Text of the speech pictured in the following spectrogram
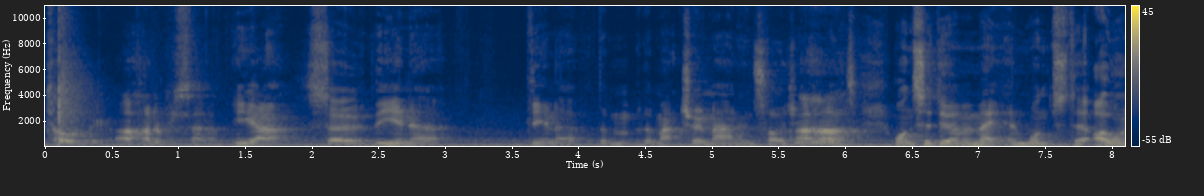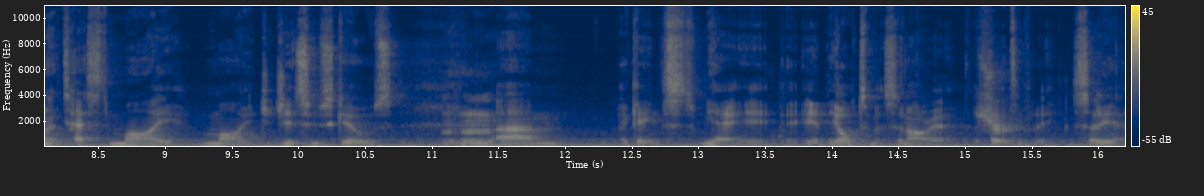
Totally, hundred percent. Yeah. So the inner, the inner, the, the macho man inside you Uh-huh. wants, wants to do MMA and wants to. I want to test my my jiu-jitsu skills Mm-hmm. um, against yeah in the ultimate scenario Sure. So Yeah. yeah,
